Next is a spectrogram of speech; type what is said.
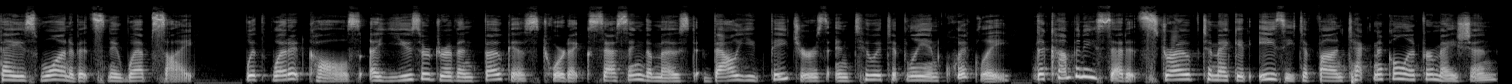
phase one of its new website with what it calls a user driven focus toward accessing the most valued features intuitively and quickly. The company said it strove to make it easy to find technical information,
